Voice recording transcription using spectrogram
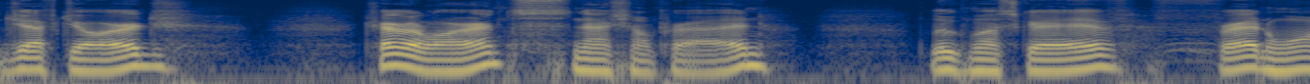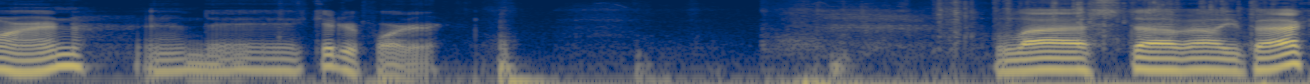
Jeff George, Trevor Lawrence, National Pride, Luke Musgrave, Fred Warner, and a kid reporter. Last uh, value pack.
